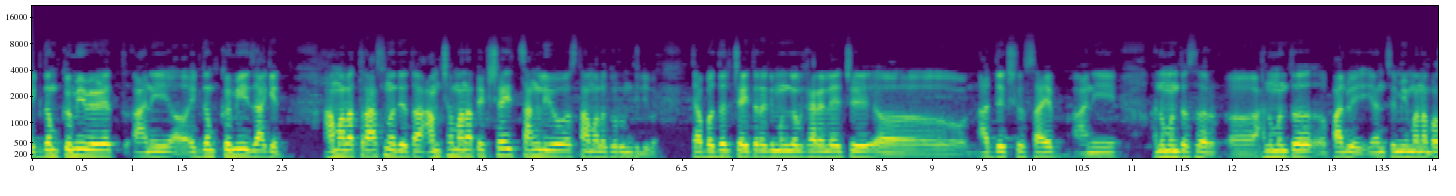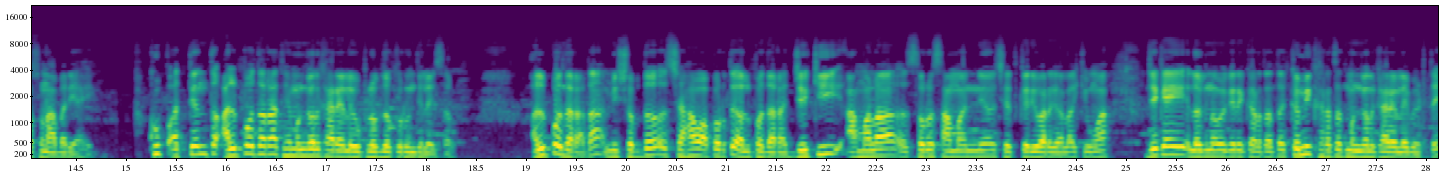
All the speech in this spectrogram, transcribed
एकदम कमी वेळेत आणि एकदम कमी जागेत आम्हाला त्रास न देता आमच्या मनापेक्षाही चांगली व्यवस्था आम्हाला करून दिली. त्याबद्दल चैत्राली मंगल कार्यालयाचे अध्यक्ष साहेब आणि हनुमंत सर हनुमंत पालवे यांचे मी मनापासून आभारी आहे. खूप अत्यंत अल्प दरात हे मंगल कार्यालय उपलब्ध करून दिलं आहे सर अल्पदरात हा. मी शब्दशः वापरतो आहे अल्पदरात जे की आम्हाला सर्वसामान्य शेतकरी वर्गाला किंवा जे काही लग्न वगैरे करतात तर कमी खर्चात मंगल कार्यालय भेटते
